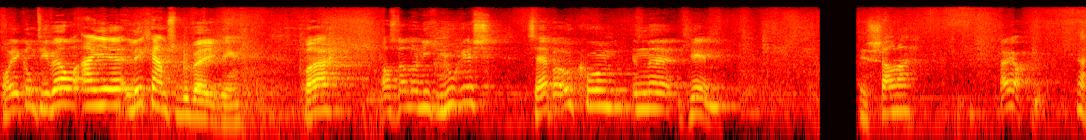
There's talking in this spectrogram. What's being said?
Oh, je komt hier wel aan je lichaamsbeweging. Maar als dat nog niet genoeg is, ze hebben ook gewoon een eh, gym. Is sauna. Joh. Ja.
